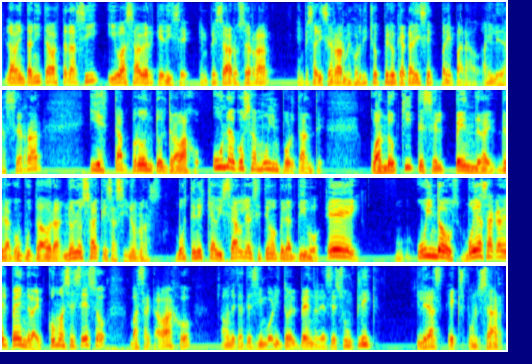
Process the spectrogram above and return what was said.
la ventanita va a estar así y vas a ver que dice empezar o cerrar, empezar y cerrar, mejor dicho, pero que acá dice preparado. Ahí le das cerrar y está pronto el trabajo. Una cosa muy importante, cuando quites el pendrive de la computadora, no lo saques así nomás. Vos tenés que avisarle al sistema operativo, ¡Hey! Windows, voy a sacar el pendrive. ¿Cómo haces eso? Vas acá abajo, a donde está este simbolito del pendrive, haces un clic y le das expulsar.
